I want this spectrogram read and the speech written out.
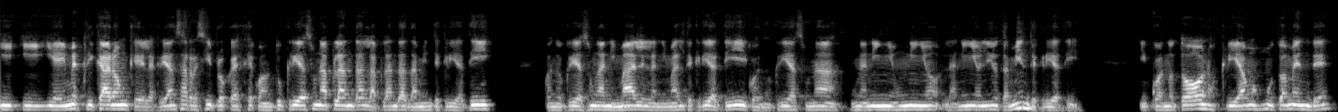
Y, y, ahí me explicaron que la crianza recíproca es que cuando tú crías una planta, la planta también te cría a ti. Cuando crías un animal, el animal te cría a ti. Y cuando crías una, una niña, un niño, la niña o el niño también te cría a ti. Y cuando todos nos criamos mutuamente,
